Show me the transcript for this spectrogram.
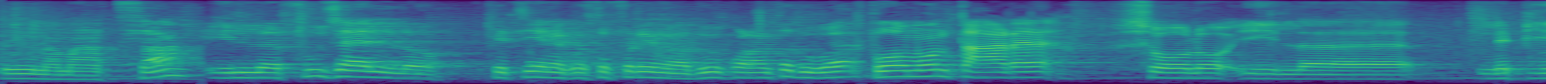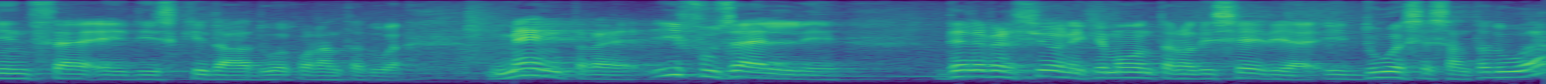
una mazza. Il fusello che tiene questo freno da 2,42 può montare solo il, le pinze e i dischi da 2,42, mentre i fuselli delle versioni che montano di serie i 262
